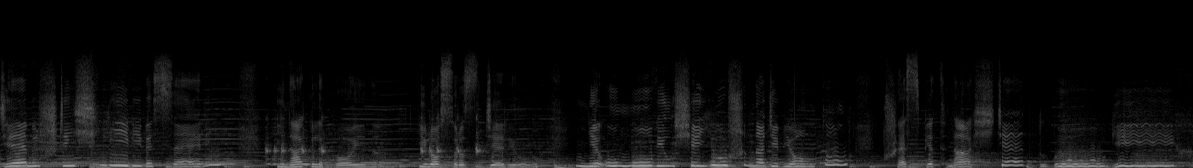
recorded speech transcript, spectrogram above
Będziemy szczęśliwi, weseli i nagle wojna i los rozdzielił. Nie umówił się już na dziewiątą przez piętnaście długich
